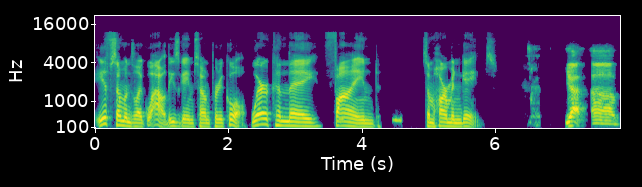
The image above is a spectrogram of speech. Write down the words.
If someone's like wow these games sound pretty cool where can they find some harmon games? Yeah um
